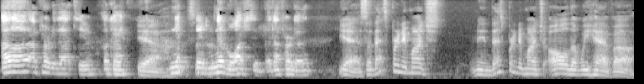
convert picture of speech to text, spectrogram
Uh, I've heard of that too. Okay. Yeah, Never, never watched it, but I've heard of it. yeah. So that's pretty much. I mean, that's pretty much all that we have uh,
